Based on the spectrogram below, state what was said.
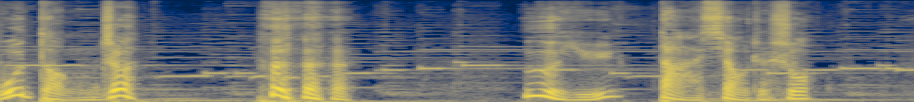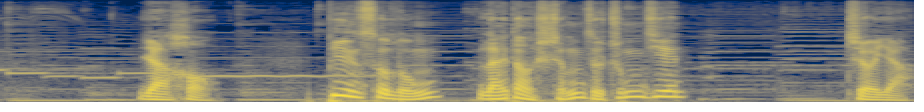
我等着。呵呵呵，鳄鱼大笑着说。然后，变色龙来到绳子中间，这样，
